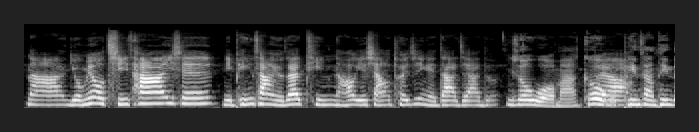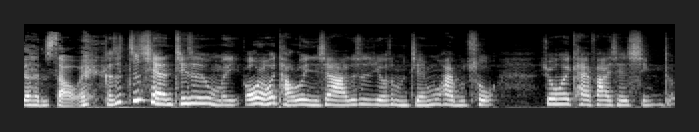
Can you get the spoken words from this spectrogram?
那有没有其他一些你平常有在听，然后也想要推荐给大家的？你说我吗？可我平常听的很少哎。可是之前其实我们偶尔会讨论一下，就是有什么节目还不错，就会开发一些新的。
